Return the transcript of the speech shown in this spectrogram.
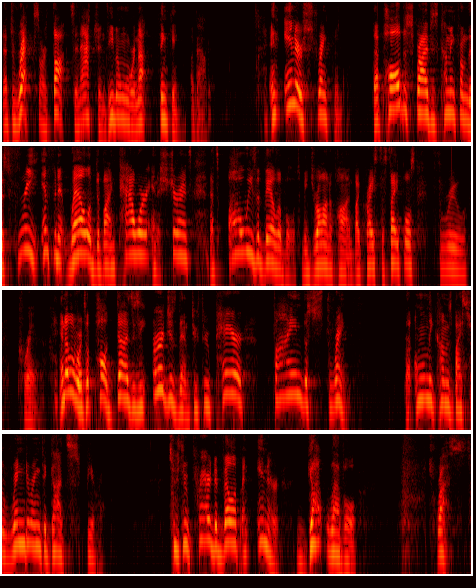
that directs our thoughts and actions, even when we're not thinking about it. An inner strengthening that Paul describes as coming from this free, infinite well of divine power and assurance that's always available to be drawn upon by Christ's disciples through prayer. In other words, what Paul does is he urges them to, through prayer, find the strength that only comes by surrendering to God's Spirit. To, through prayer, develop an inner, gut level trust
